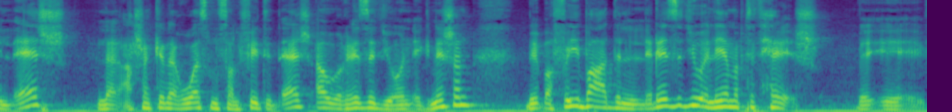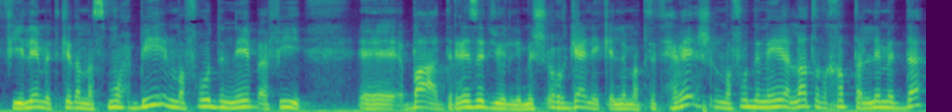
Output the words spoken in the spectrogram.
ال ash لا عشان كده هو اسمه sulfated ash أو residue on ignition بيبقى في بعض ال residue اللي هي ما بتتحرقش. آه، في limit كده مسموح بيه. المفروض إن يبقى في آه، بعض ال residue اللي مش organic اللي ما بتتحرقش. المفروض إن هي لا تتخطى ال limit ده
